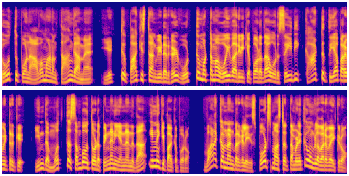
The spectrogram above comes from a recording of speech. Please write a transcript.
தோத்து போன அவமானம் தாங்காம எட்டு பாகிஸ்தான் வீரர்கள் ஒட்டுமொட்டமா ஓய்வு அறிவிக்க போறதா ஒரு செய்தி காட்டுத்தீயா பரவிட்டு இருக்கு. இந்த மொத்த சம்பவத்தோட பின்னணி என்னன்னு தான் இன்னைக்கு பார்க்க போறோம். வணக்கம் நண்பர்களே ஸ்போர்ட்ஸ் மாஸ்டர் தமிழுக்கு உங்களை வரவேற்கிறோம்.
